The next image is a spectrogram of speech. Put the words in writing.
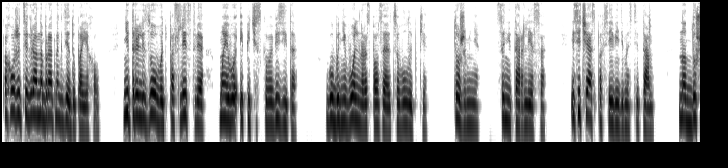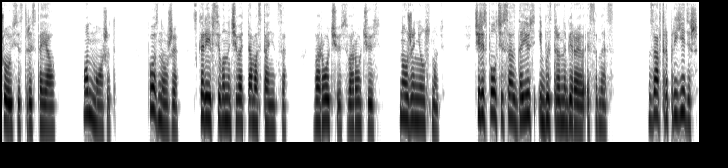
Похоже, Тигран обратно к деду поехал. Нейтрализовывать последствия моего эпического визита. Губы невольно расползаются в улыбке. Тоже мне санитар леса. И сейчас, по всей видимости, там. Над душой у сестры стоял. Он может. Поздно уже. Скорее всего, ночевать там останется. Ворочаюсь, ворочаюсь, но уже не уснуть. Через полчаса сдаюсь и быстро набираю СМС. «Завтра приедешь?»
